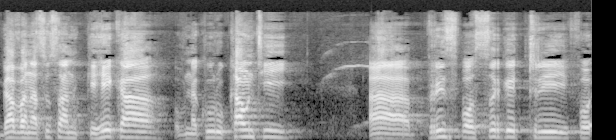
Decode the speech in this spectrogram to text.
Governor Susan Kihika of Nakuru County, uh, Principal Secretary for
